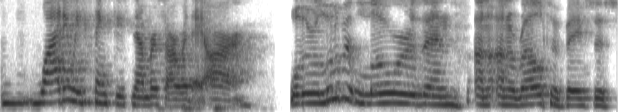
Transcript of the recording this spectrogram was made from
why do we think these numbers are where they are well, they're a little bit lower than on, on a relative basis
